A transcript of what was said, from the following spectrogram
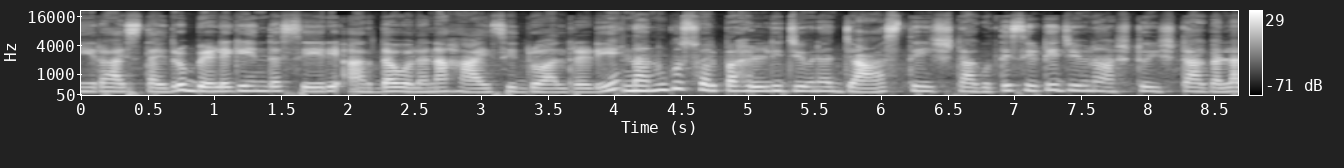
ನೀರು ಹಾಯಿಸ್ತಾ ಇದ್ರು. ಬೆಳಗ್ಗೆಯಿಂದ ಸೇರಿ ಅರ್ಧ ಹೊಲನ ಹಾಯಿಸಿದ್ರು ಆಲ್ರೆಡಿ ನನಗೂ ಸ್ವಲ್ಪ ಹಳ್ಳಿ ಜೀವನ ಜಾಸ್ತಿ ಇಷ್ಟ ಆಗುತ್ತೆ. ಸಿಟಿ ಜೀವನ ಅಷ್ಟು ಇಷ್ಟ ಆಗಲ್ಲ.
